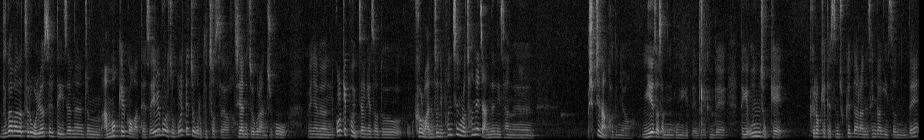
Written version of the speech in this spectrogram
누가 봐도 들어 올렸을 때 이제는 좀 안 먹힐 것 같아서 일부러 좀 골대 쪽으로 붙였어요. 지안이 쪽으로 안 주고 왜냐면 골키퍼 입장에서도 그걸 완전히 펀칭으로 쳐내지 않는 이상은 쉽진 않거든요. 위에서 잡는 공이기 때문에. 근데 되게 운 좋게 그렇게 됐으면 좋겠다라는 생각이 있었는데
